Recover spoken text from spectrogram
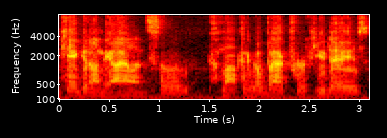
Can't get on the island, so I'm not going to go back for a few days.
